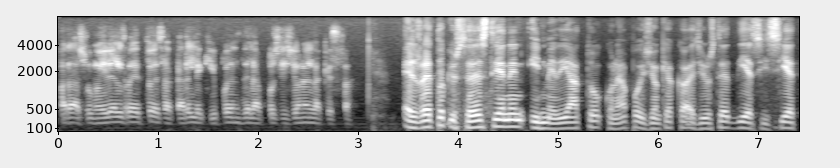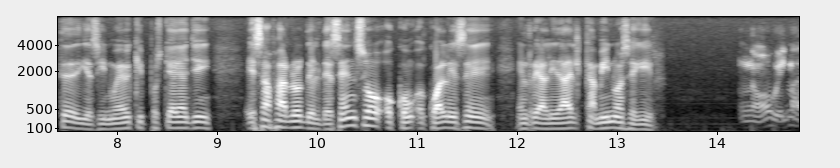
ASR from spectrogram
para asumir el reto de sacar el equipo de la posición en la que está. El reto que ustedes tienen inmediato con la posición que acaba de decir usted, 17 de 19 equipos que hay allí, ¿es zafarlos del descenso o, cuál es eh, en realidad el camino a seguir? No, Wilma,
